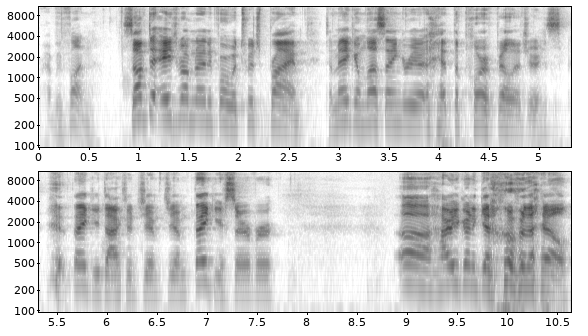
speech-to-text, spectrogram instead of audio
We're having fun. Sub to HBomb94 with Twitch Prime to make him less angry at the poor villagers. Thank you, Dr. Jim Jim. Thank you, server. Uh, how are you gonna get over the hill?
